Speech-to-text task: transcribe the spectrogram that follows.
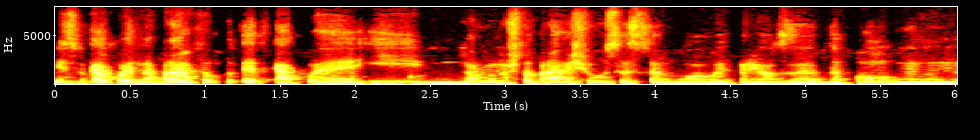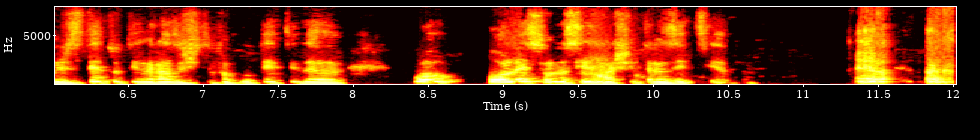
мислам како е направен факултет, како е и нормално што правеше УСС во овој период за да помогне на универзитетот и на различните факултети да по, по-лесно да се изврши транзицијата. Ева, така.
